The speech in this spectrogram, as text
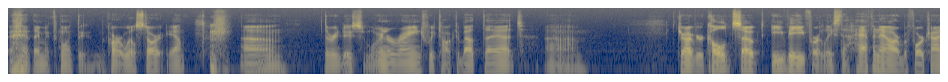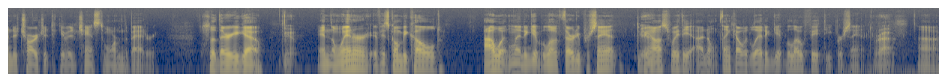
they make the point the, the car will start. Yeah. um, the reduced winter range, we talked about that. Um, drive your cold soaked EV for at least a half an hour before trying to charge it to give it a chance to warm the battery. So there you go. Yep. In the winter, if it's going to be cold, I wouldn't let it get below 30%. To be honest with you, I don't think I would let it get below 50%. Right. Uh,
